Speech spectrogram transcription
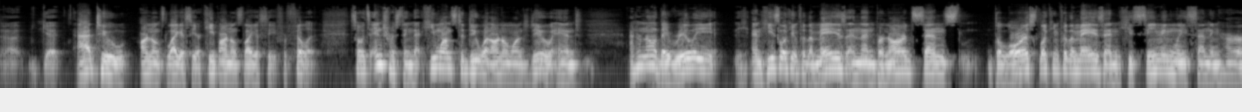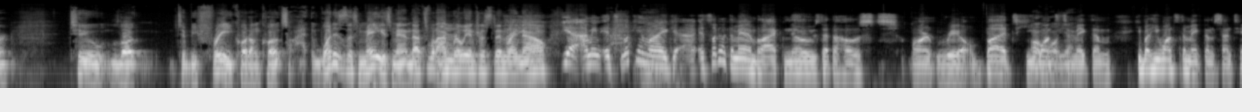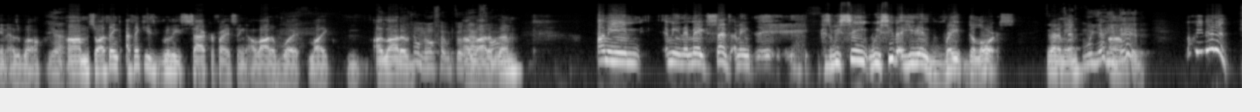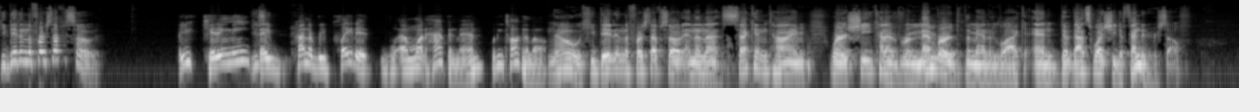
uh, get, add to Arnold's legacy or keep Arnold's legacy, fulfill it. So it's interesting that he wants to do what Arnold wanted to do, and I don't know, they really, and he's looking for the maze, and then Bernard sends Dolores looking for the maze, and he's seemingly sending her to look to be free, quote unquote. So, I, what is this maze, man? That's what I'm really interested in right now. Yeah, I mean, it's looking like uh, it's looking like the Man in Black knows that the hosts aren't real, but he Oh, wants well, yeah. to make them. He, but he wants to make them sentient as well. Yeah. Um. So I think I think he's really sacrificing a lot of what, like, a lot of I don't know if I would go a lot far. of them. I mean, I mean, it makes sense. I mean, because we see we see that he didn't rape Dolores. You know what I mean? Well, yeah, he Um, did. No, he didn't. He did in the first episode. Are you kidding me? Yes, they he- kind of replayed it and what happened, man. What are you talking about? No, he did in the first episode, and then that second time where she kind of remembered the man in black, and that's what she defended herself.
